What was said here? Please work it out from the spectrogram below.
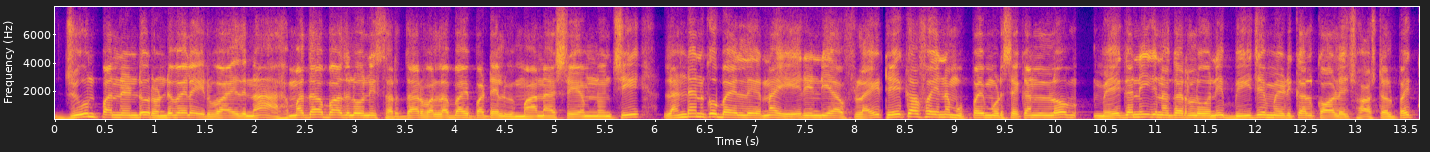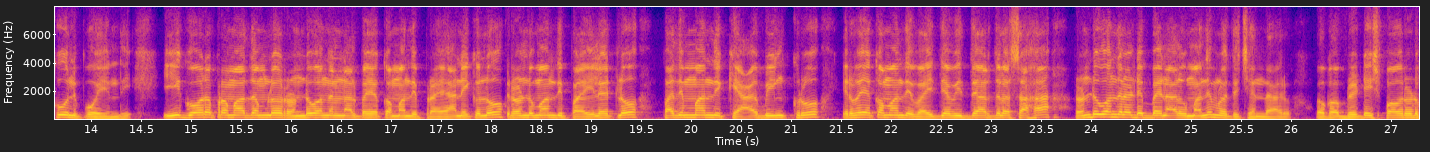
జూన్ పన్నెండు రెండు వేల ఇరవై ఐదున అహ్మదాబాద్లోని సర్దార్ వల్లభాయ్ పటేల్ విమానాశ్రయం నుంచి లండన్కు బయలుదేరిన ఎయిర్ ఇండియా ఫ్లైట్ టేకాఫ్ అయిన ముప్పై మూడు సెకండ్లలో మేఘనీ నగర్లోని బీజే మెడికల్ కాలేజ్ హాస్టల్పై కూలిపోయింది. ఈ ఘోర ప్రమాదంలో రెండు వందల నలభై ఒక్క మంది ప్రయాణికులు రెండు మంది పైలట్లు పది మంది క్యాబిన్ క్రూ ఇరవై ఒక్క మంది వైద్య విద్యార్థులు సహా రెండు వందల డెబ్బై నాలుగు మంది మృతి చెందారు. ఒక బ్రిటిష్ పౌరుడు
